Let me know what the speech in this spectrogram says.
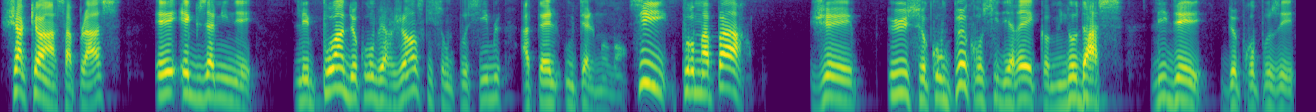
chacun à sa place et examiner les points de convergence qui sont possibles à tel ou tel moment. Si, pour ma part, j'ai eu ce qu'on peut considérer comme une audace, l'idée de proposer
